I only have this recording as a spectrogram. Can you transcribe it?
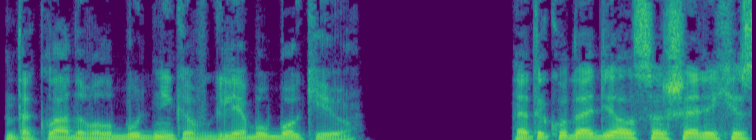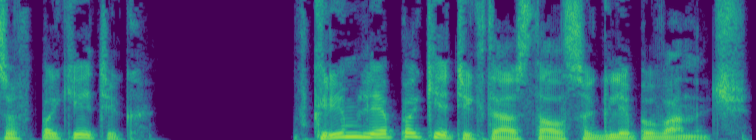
докладывал Будников Глебу Бокию, это куда делся Шерихесов пакетик? В Кремле пакетик-то остался, Глеб Иванович.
